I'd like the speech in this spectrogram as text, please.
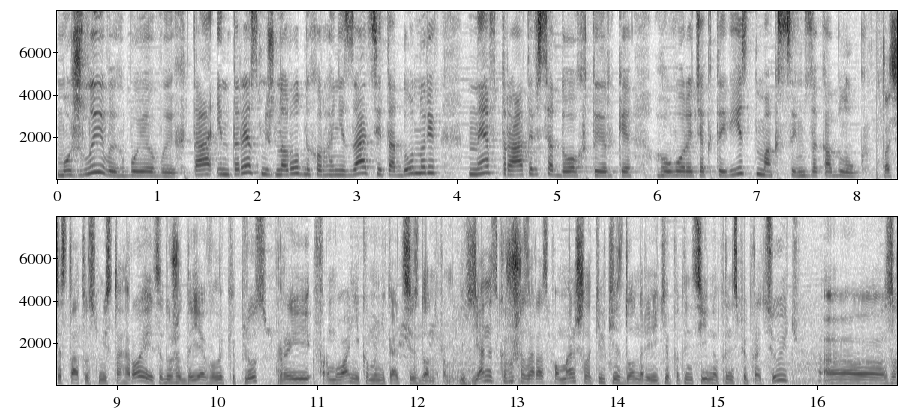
можливих бойових, та інтерес міжнародних організацій та донорів не втратився до Охтирки, говорить активіст Максим Закаблук. Тесі статус міста героя, і це дуже дає великий плюс при формуванні комунікації з донорами. Я не скажу, що зараз поменшила кількість донорів, які потенційно в принципі працюють е, з,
